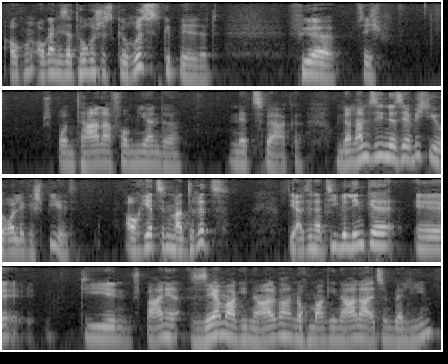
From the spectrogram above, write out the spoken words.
auch ein organisatorisches Gerüst gebildet für sich spontaner formierende Netzwerke. Und dann haben sie eine sehr wichtige Rolle gespielt. Auch jetzt in Madrid. Die alternative Linke, äh, die in Spanien sehr marginal war, noch marginaler als in Berlin.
